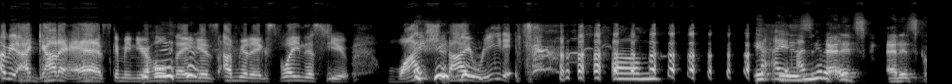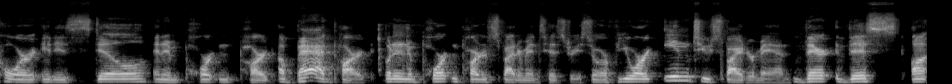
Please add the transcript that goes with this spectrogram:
I mean, I gotta ask. I mean, your whole thing is I'm gonna explain this to you. Why should I read it? um It I- is I'm gonna- at its at its core, it is still an important part, a bad part, but an important part of Spider-Man's history. So if you are into Spider-Man, there this uh,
